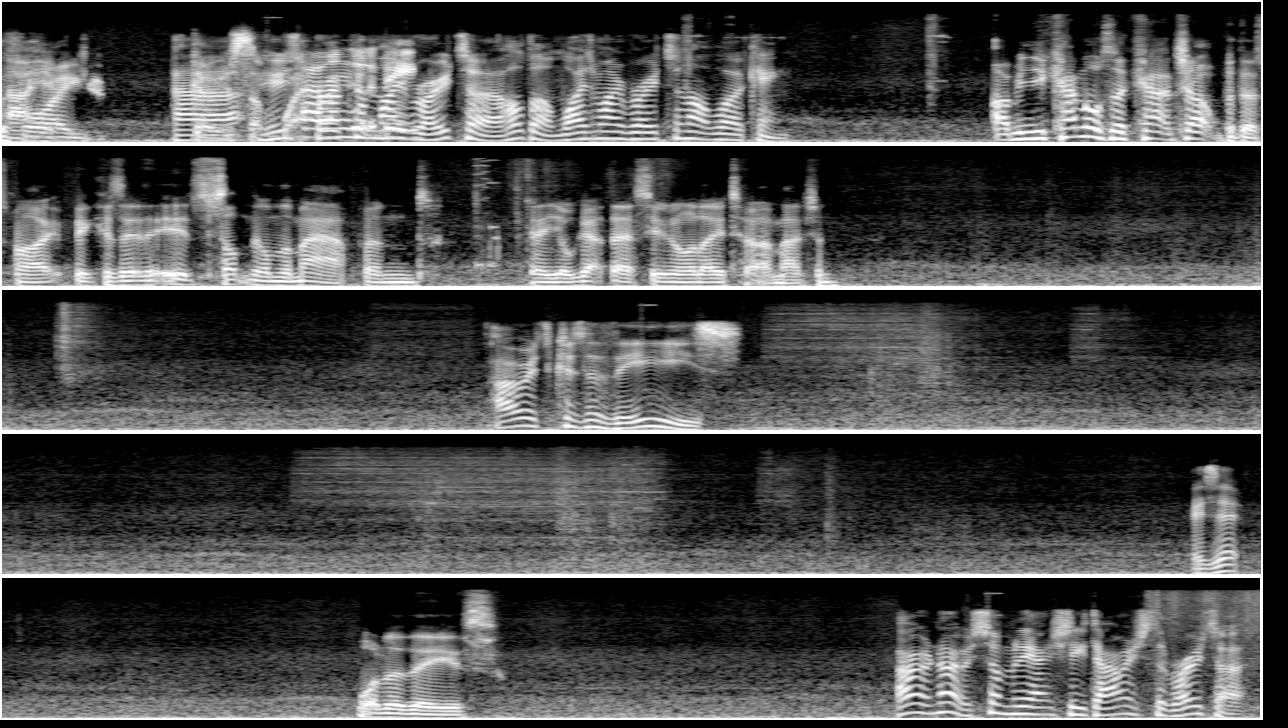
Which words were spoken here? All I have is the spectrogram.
Ah, I go Uh, somewhere. Who's How long broken my be? rotor? Hold on, why is my rotor not working? I mean, you can also catch up with this, Mike, because it, it's something on the map, and you know, you'll get there sooner or later, I imagine. Oh, it's because of these. Is it? What are these? Oh no, somebody actually damaged the rotor.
